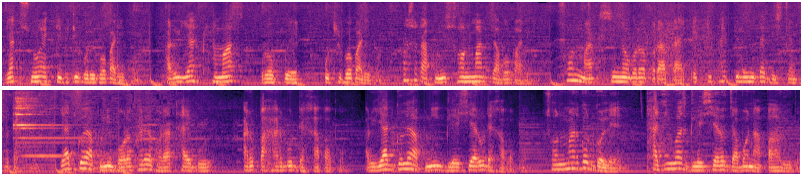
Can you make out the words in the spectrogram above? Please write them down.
ইয়াত স্ন' এক্টিভিটি কৰিব পাৰিব আৰু ইয়াৰ ফেমাছ ৰ'পৱেত উঠিব পাৰিব। তাৰপাছত আপুনি চনমাৰ্গ যাব পাৰে। চনমাৰ্গ শ্ৰীনগৰৰ পৰা প্ৰায় এইট্টি ফাইভ কিলোমিটাৰ ডিষ্টেঞ্চত আছে। ইয়াত গৈ আপুনি বৰফেৰে ভৰা ঠাইবোৰ আৰু পাহাৰবোৰ দেখা পাব আৰু ইয়াত গ'লে আপুনি গ্লেচিয়াৰো দেখা পাব। চনমাৰ্গত গ'লে থাজিৱাজ গ্লেচিয়াৰত যাব নাপাহৰিব।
